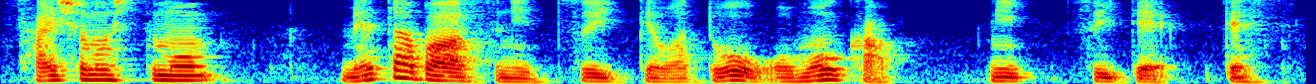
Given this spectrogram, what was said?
最初の質問、メタバースについてはどう思うかについてです。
